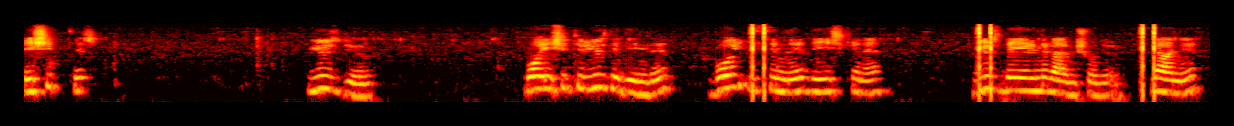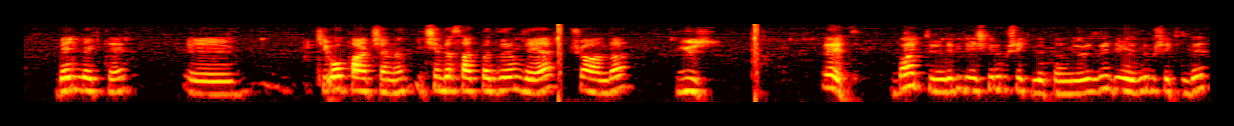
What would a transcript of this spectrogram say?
eşittir 100 diyorum. Boy eşittir 100 dediğimde boy isimli değişkene 100 değerini vermiş oluyorum. Yani bellekte e, ki o parçanın içinde sakladığım değer şu anda 100. Evet. Byte türünde bir değişkeni bu şekilde tanımlıyoruz ve değerini bu şekilde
